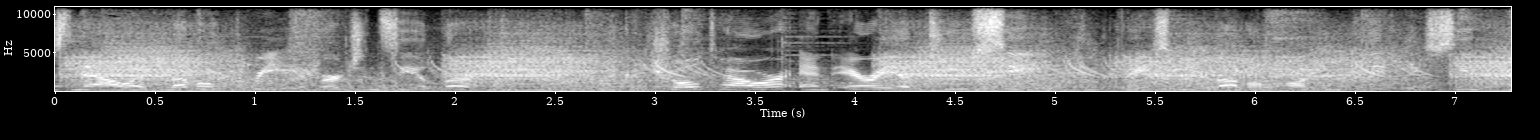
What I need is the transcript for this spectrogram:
Is now at level 3 emergency alert. The control tower and area 2C in the basement level are completely sealed.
